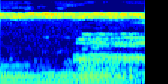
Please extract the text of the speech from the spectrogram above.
Mm-hmm.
